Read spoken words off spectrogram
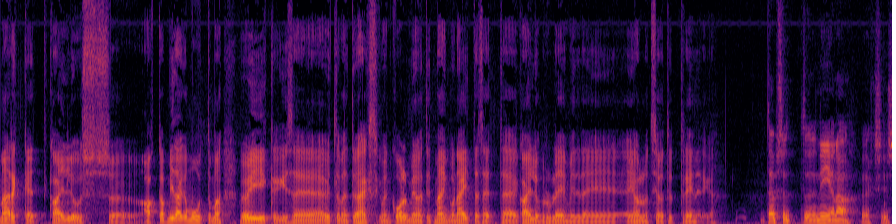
märk, et Kaljus äh, hakkab midagi muutuma või ikkagi see, ütleme, et üheksakümmend kolm minutit mängu näitas, et äh, Kalju probleemid ei, ei olnud seotud treeneriga? täpselt äh, nii ja naa, ehk siis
